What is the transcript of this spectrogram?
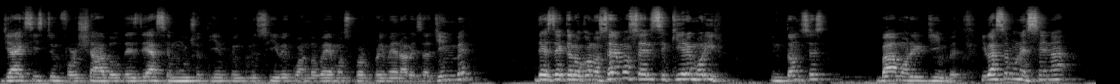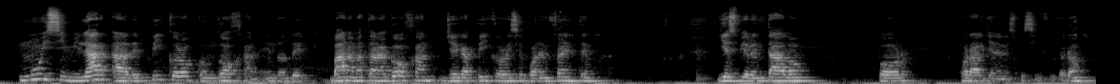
ya existe un foreshadow desde hace mucho tiempo, inclusive cuando vemos por primera vez a Jinbe desde que lo conocemos, él se quiere morir. Entonces, va a morir Jinbe. Y va a ser una escena muy similar a la de Piccolo con Gohan, en donde van a matar a Gohan, llega Piccolo y se pone enfrente. Y es violentado por, por alguien en específico, ¿no?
